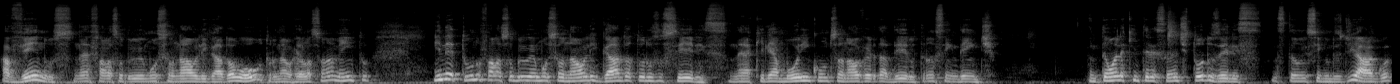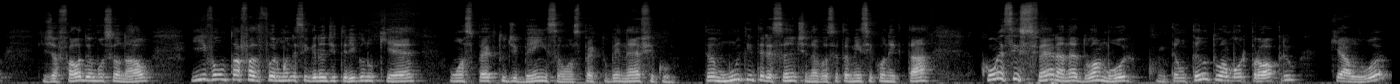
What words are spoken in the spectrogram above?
a Vênus né, fala sobre o emocional ligado ao outro, né, o relacionamento, e Netuno fala sobre o emocional ligado a todos os seres, né, aquele amor incondicional verdadeiro, transcendente. Então olha que interessante, todos eles estão em signos de água, que já fala do emocional, e vão estar tá formando esse grande trígono que é um aspecto de bênção, um aspecto benéfico. Então é muito interessante né, você também se conectar com essa esfera né, do amor. Então, tanto o amor próprio, que é a lua,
